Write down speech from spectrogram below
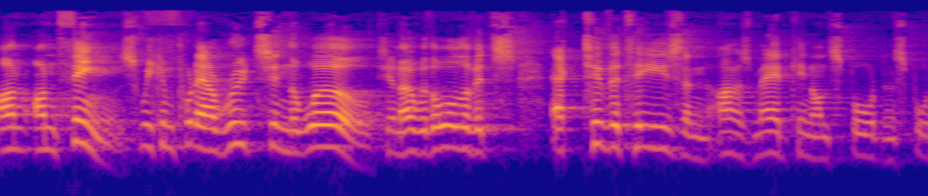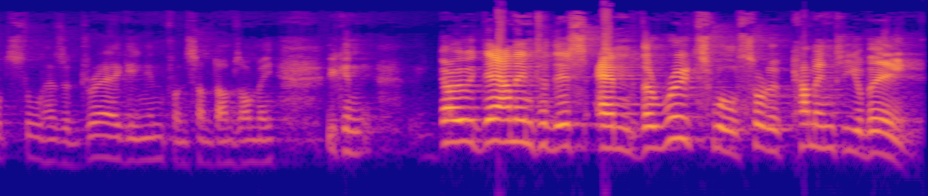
on, on things. We can put our roots in the world, you know, with all of its activities. And I was mad keen on sport, and sport still has a dragging influence sometimes on me. You can go down into this, and the roots will sort of come into your being.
